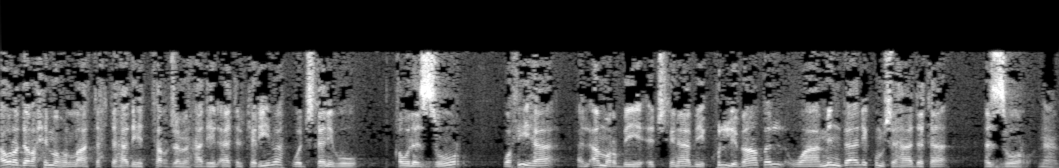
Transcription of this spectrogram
أورد رحمه الله تحت هذه الترجمة هذه الآية الكريمة واجتنبوا قول الزور وفيها الأمر باجتناب كل باطل ومن ذلكم شهادة الزور. نعم.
